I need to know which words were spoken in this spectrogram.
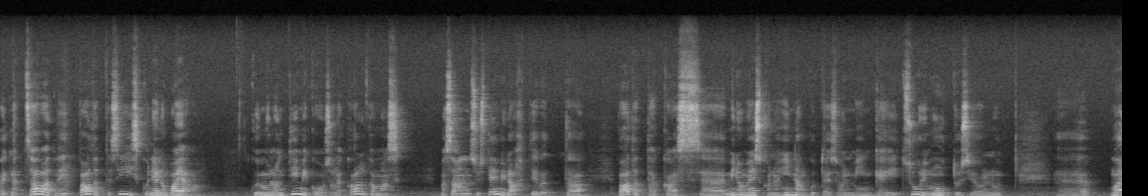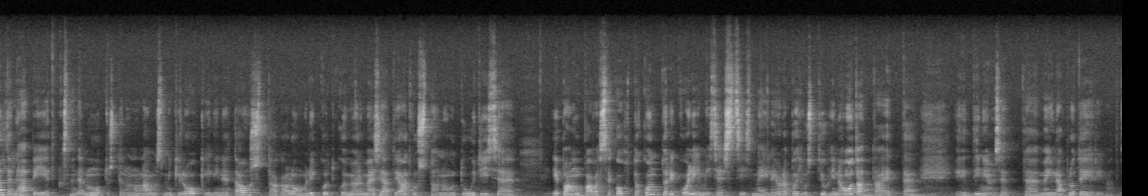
vaid nad saavad neid vaadata siis, kui neil on vaja. kui mul on tiimikoosolek algamas, ma saan süsteemi lahti võtta, vaadata, kas äh, minu meeskonna hinnangutes on mingeid suuri muutusi olnud äh, mõelda läbi, et kas nendel muutustel on olemas mingi loogiline taust, aga loomulikult, kui me oleme äsja teadvustanud uudise ebamugavasse kohta kontori kolimisest, siis meil ei ole põhjust juhina oodata, et, et inimesed äh, meile aplodeerivad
